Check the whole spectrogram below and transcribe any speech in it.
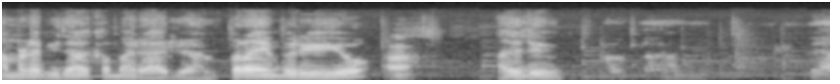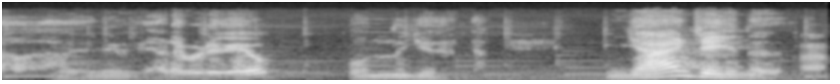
നമ്മുടെ പിതാക്കന്മാരും അഭിപ്രായം പറയുകയോ ആ. അതിൽ ഇടപെടുകയോ ഒന്നും ചെയ്തിട്ടില്ല. ഞാൻ ചെയ്യുന്നത് ആ.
